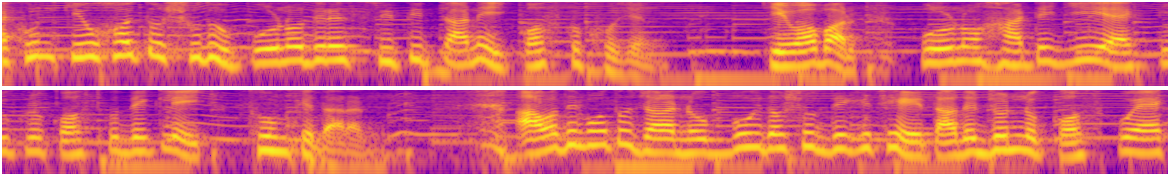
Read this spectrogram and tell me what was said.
এখন কেউ হয়তো শুধু পুরনো দিনের স্মৃতির টানেই কস্কো খোঁজেন। কেউ আবার পুরনো হাটে গিয়ে এক টুকরো কস্কো দেখলেই থমকে দাঁড়ান। আমাদের মতো যারা নব্বই দশক দেখেছে, তাদের জন্য কস্কো এক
